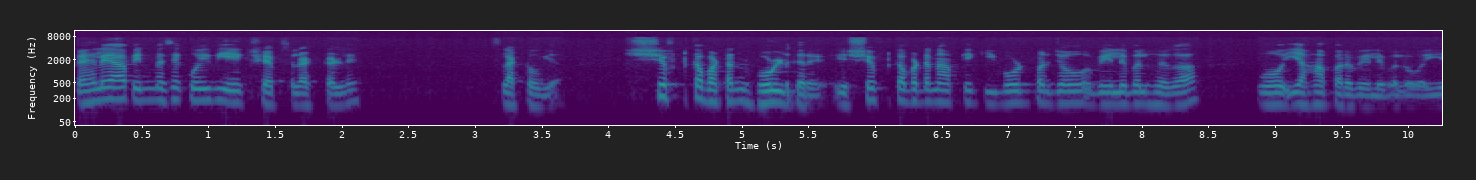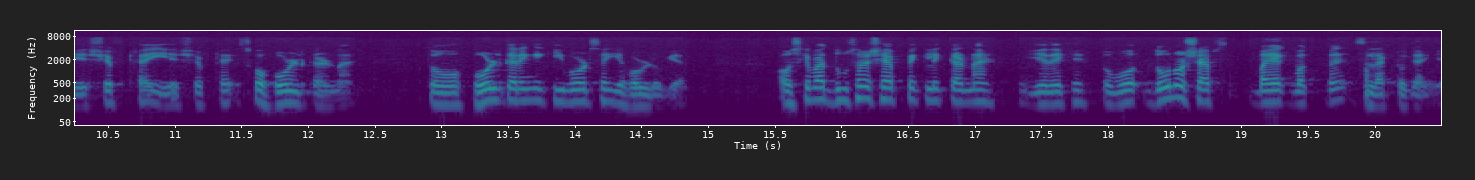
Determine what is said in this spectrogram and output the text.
पहले आप इनमें से कोई भी एक शेप सेलेक्ट कर लें। सेलेक्ट हो गया। शिफ्ट का बटन होल्ड करें। ये शिफ्ट का बटन आपके कीबोर्ड पर जो अवेलेबल होगा वो यहाँ पर अवेलेबल होगा ये शिफ्ट है, ये शिफ्ट है, इसको होल्ड करना है। तो होल्ड करेंगे कीबोर्ड से, ये होल्ड हो गया। और उसके बाद दूसरे शेप पे क्लिक करना है, ये देखें तो वो दोनों शेप्स बाय एक वक्त में सिलेक्ट हो जाएँगे।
